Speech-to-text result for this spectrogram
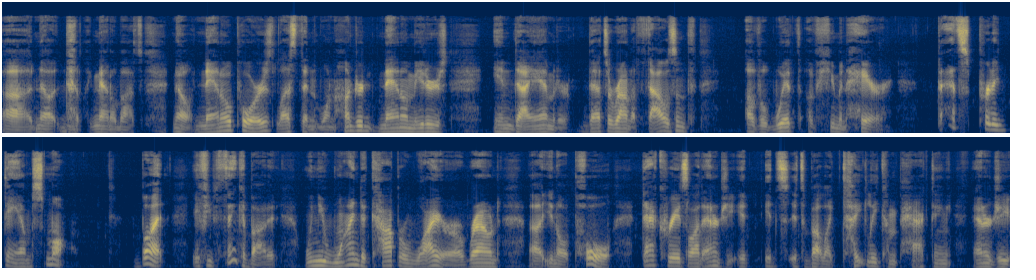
Uh, no, like nanobots. No, nanopores less than 100 nanometers in diameter. That's around a thousandth of a width of human hair. That's pretty damn small. But if you think about it, when you wind a copper wire around, uh, you know, a pole, that creates a lot of energy. It it's it's about like tightly compacting energy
